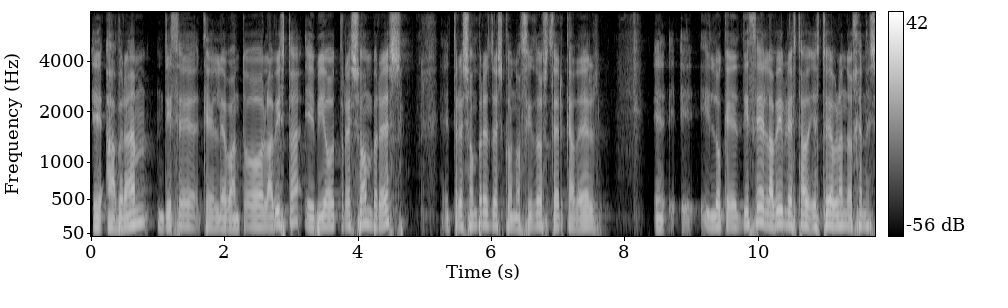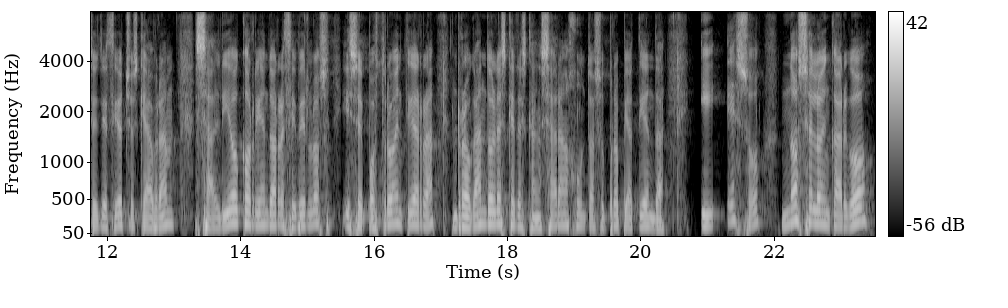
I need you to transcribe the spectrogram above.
eh, Abraham dice que levantó la vista y vio tres hombres, eh, tres hombres desconocidos cerca de él. Y lo que dice la Biblia, estoy hablando de Génesis 18, es que Abraham salió corriendo a recibirlos y se postró en tierra rogándoles que descansaran junto a su propia tienda. Y eso no se lo encargó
